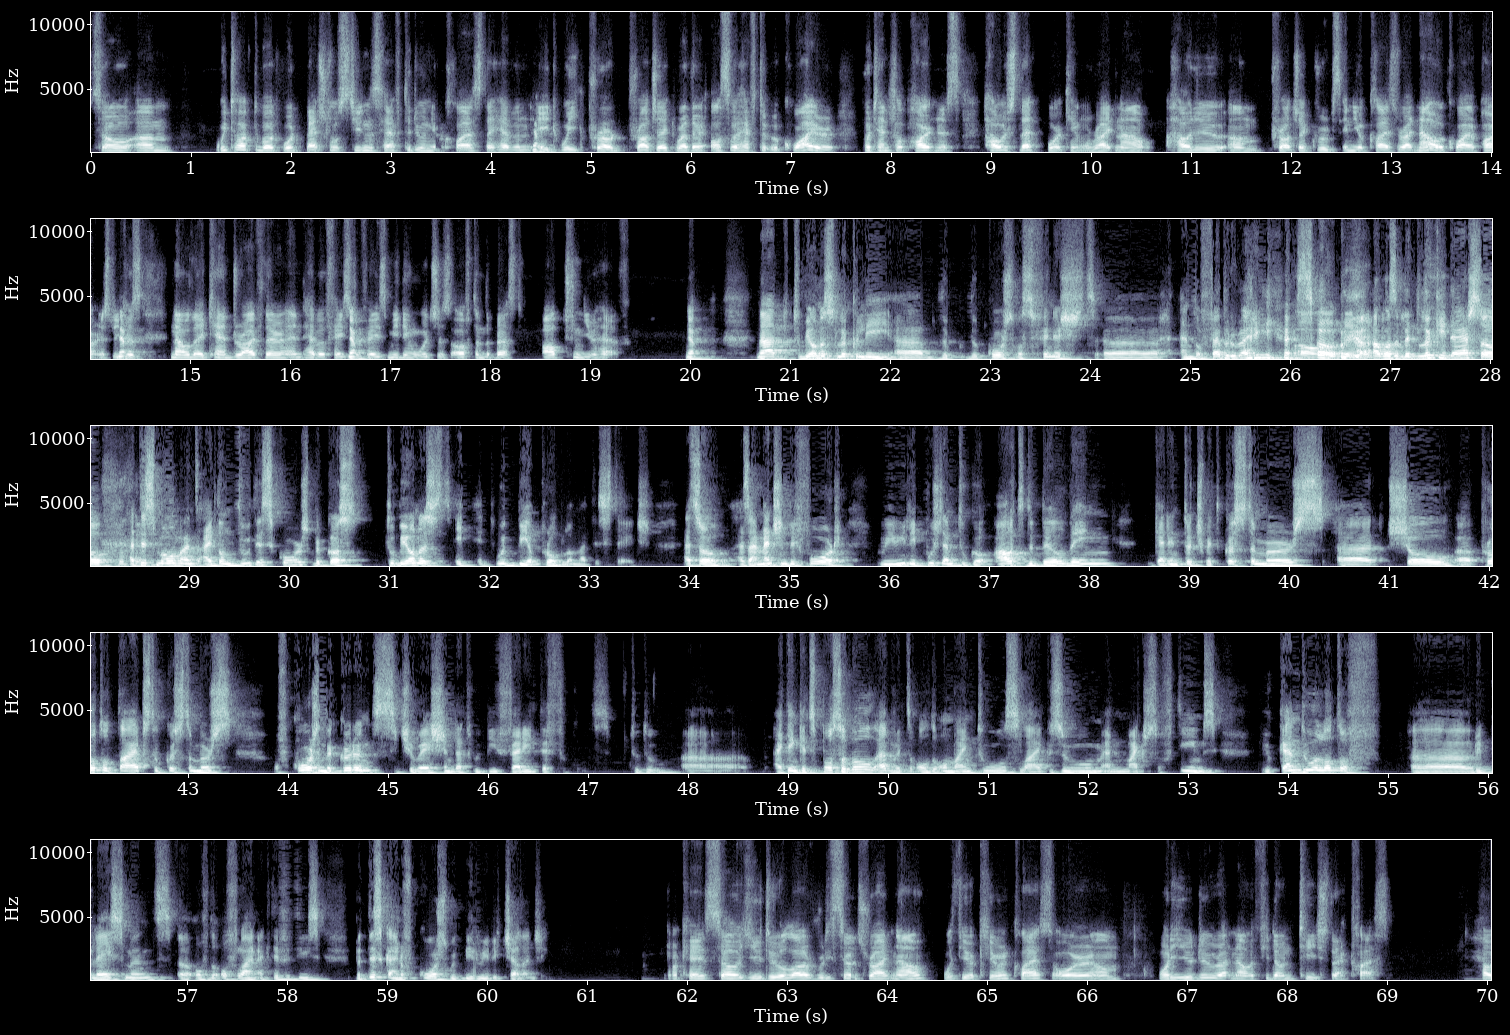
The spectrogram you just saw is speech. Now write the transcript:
So um, we talked about what bachelor students have to do in your class. They have an yep. eight-week pro project where they also have to acquire potential partners. How is that working right now? How do um, project groups in your class right now acquire partners? Because yep. now they can't drive there and have a face-to-face -face meeting, which is often the best option you have. Yeah. Now, to be honest, luckily uh, the the course was finished uh, end of February, oh, so okay. I was a bit lucky there. So at this moment, I don't do this course because, to be honest, it, it would be a problem at this stage. And so, as I mentioned before, we really push them to go out the building, get in touch with customers, uh, show uh, prototypes to customers. Of course, in the current situation, that would be very difficult to do uh, I think it's possible uh, with all the online tools like Zoom and Microsoft Teams. You can do a lot of uh, replacements uh, of the offline activities, but this kind of course would be really challenging. Okay, so you do a lot of research right now with your current class, or um, what do you do right now if you don't teach that class?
